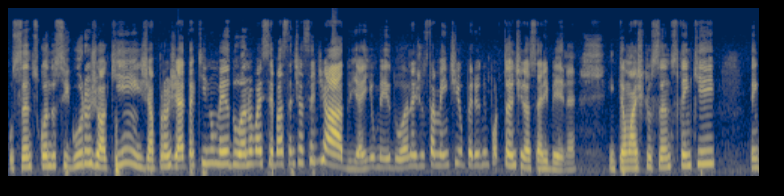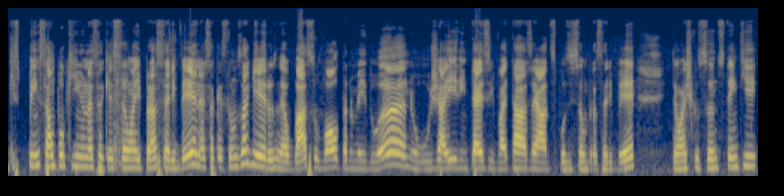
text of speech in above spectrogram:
o Santos, quando segura o Joaquim, já projeta que no meio do ano vai ser bastante assediado. E aí o meio do ano é justamente o período importante da Série B, né? Então acho que o Santos tem que tem que pensar um pouquinho nessa questão aí para a Série B, nessa questão dos zagueiros, né? O Baço volta no meio do ano, o Jair, em tese, vai estar tá à disposição para a Série B. Então, acho que o Santos tem que,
